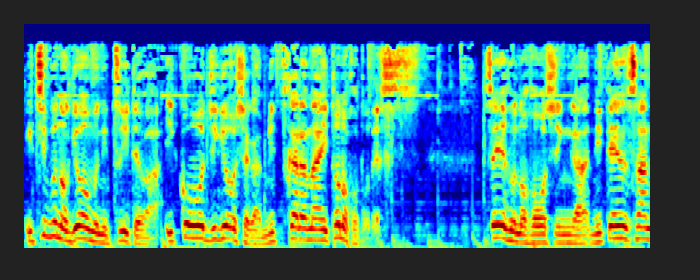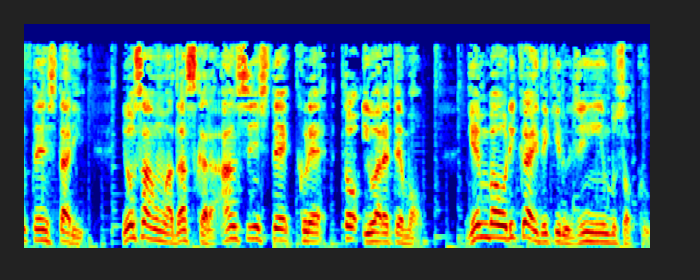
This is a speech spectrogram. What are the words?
一部の業務については移行事業者が見つからないとのことです。政府の方針が2点3点したり、予算は出すから安心してくれと言われても、現場を理解できる人員不足、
